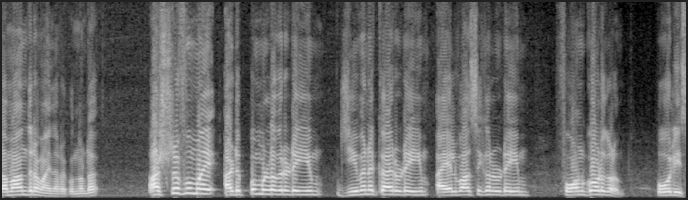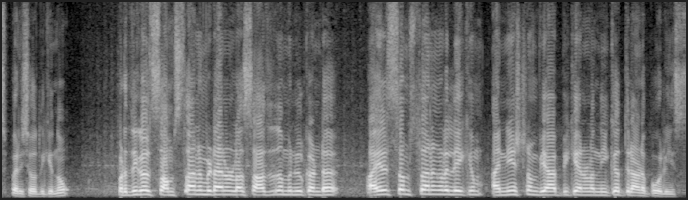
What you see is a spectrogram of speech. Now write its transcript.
സമാന്തരമായി നടക്കുന്നുണ്ട്. അഷ്റഫുമായി അടുപ്പമുള്ളവരുടെയും ജീവനക്കാരുടെയും അയൽവാസികളുടെയും ഫോൺ കോളുകളും പോലീസ് പരിശോധിക്കുന്നു. പ്രതികൾ സംസ്ഥാനം വിടാനുള്ള സാധ്യത മുന്നിൽ കണ്ട് അയൽ സംസ്ഥാനങ്ങളിലേക്കും അന്വേഷണം വ്യാപിക്കാനുള്ള നീക്കത്തിലാണ് പോലീസ്.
